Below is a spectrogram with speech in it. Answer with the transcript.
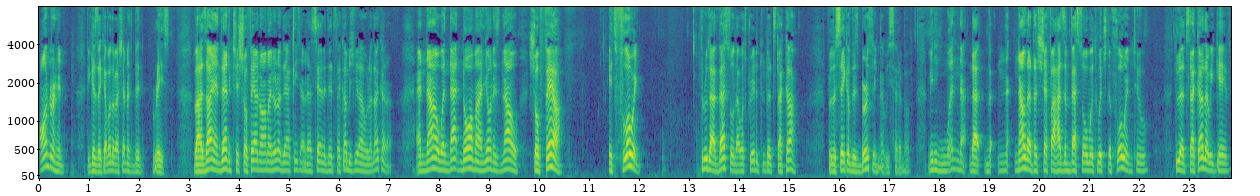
honor Him, because the kavod of Hashem has been raised. And then, and now when that Noam Alyon is now shofea, it's flowing through that vessel that was created through that tzedakah for the sake of this birthing that we said above. Meaning, when that, that now that the shefa has a vessel with which to flow into, through that tzedakah that we gave,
